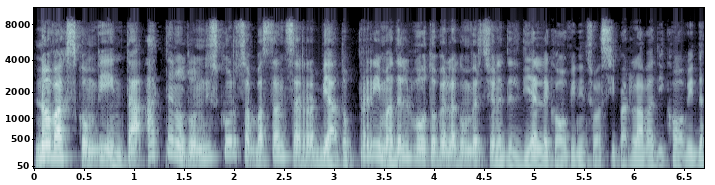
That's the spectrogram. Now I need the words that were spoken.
Novax convinta, ha tenuto un discorso abbastanza arrabbiato prima del voto per la conversione del DL Covid, insomma si parlava di Covid,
